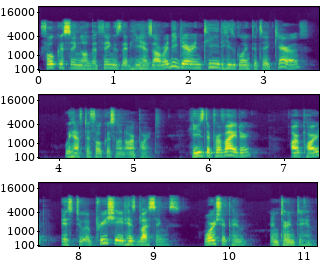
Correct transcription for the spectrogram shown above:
focusing on the things that He has already guaranteed He's going to take care of, we have to focus on our part. He's the provider. Our part is to appreciate His blessings, worship Him, and turn to Him.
